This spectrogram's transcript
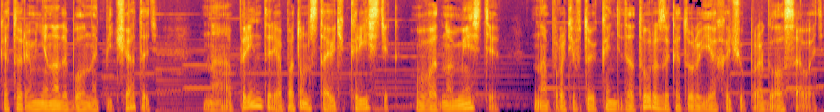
который мне надо было напечатать на принтере, а потом ставить крестик в одном месте – напротив той кандидатуры, за которую я хочу проголосовать.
